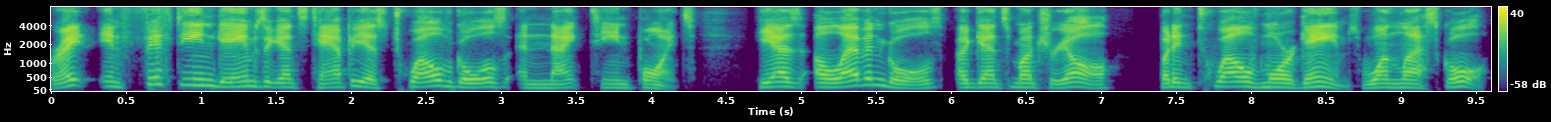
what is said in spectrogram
right? In 15 games against Tampa, he has 12 goals and 19 points. He has 11 goals against Montreal, but in 12 more games, one less goal.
